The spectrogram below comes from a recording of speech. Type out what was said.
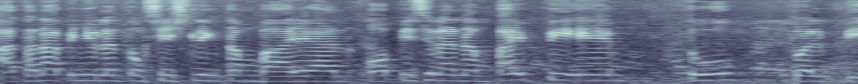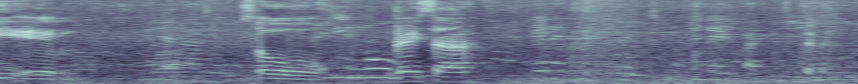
at hanapin nyo lang tong Sisling Tambayan. Open sila ng 5pm to 12pm. So, guys ah,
